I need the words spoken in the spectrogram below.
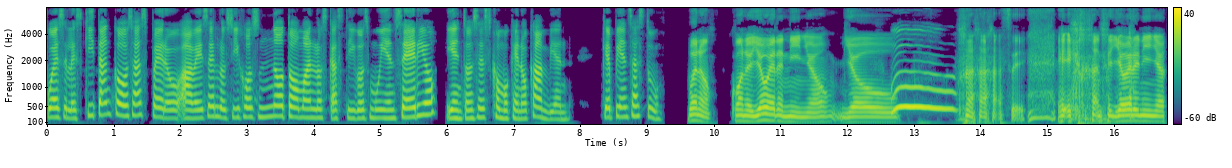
pues les quitan cosas, pero a veces los hijos no toman los castigos muy en serio y entonces como que no cambian. ¿Qué piensas tú? Bueno, cuando yo era niño, yo... Uh. sí. Eh, cuando yo era niño,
